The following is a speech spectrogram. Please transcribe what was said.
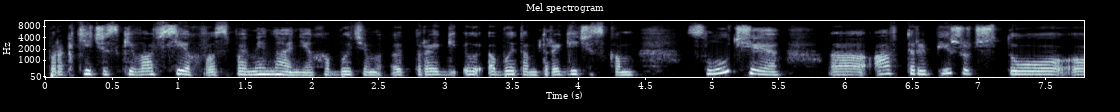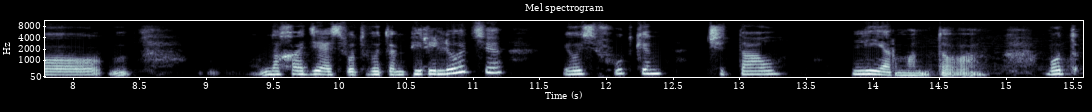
практически во всех воспоминаниях об, этим, э, траги, э, об этом трагическом случае э, авторы пишут, что э, находясь вот в этом перелете, Иосиф Уткин читал Лермонтова. Вот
